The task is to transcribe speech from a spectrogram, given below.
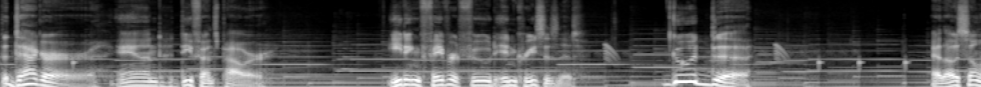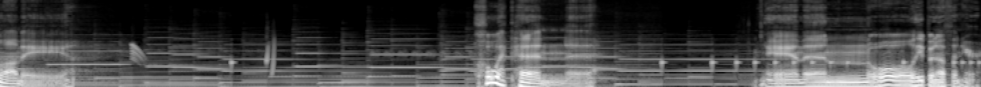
The dagger and defense power. Eating favorite food increases it. Good. Hello, salami. Weapon. And then a whole heap of nothing here.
